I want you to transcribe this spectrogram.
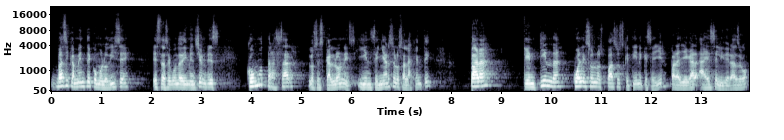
básicamente como lo dice esta segunda dimensión, es cómo trazar los escalones y enseñárselos a la gente para que entienda cuáles son los pasos que tiene que seguir para llegar a ese liderazgo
